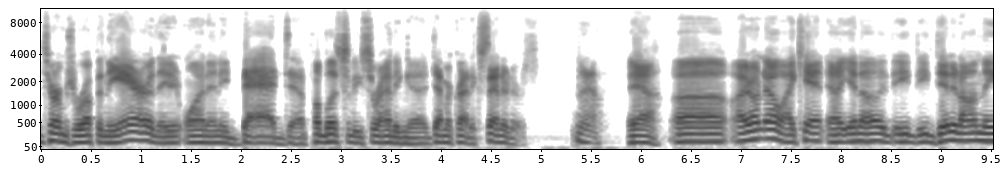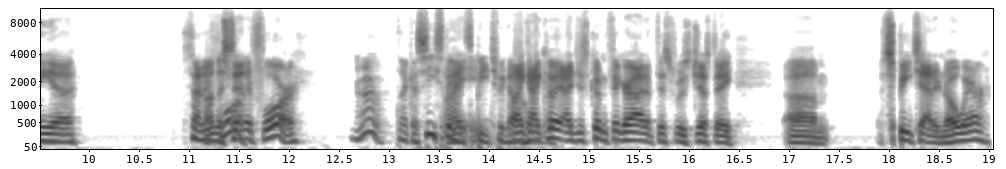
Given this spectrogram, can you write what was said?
midterms were up in the air, they didn't want any bad uh, publicity surrounding uh, Democratic senators. Yeah. Yeah, uh, I don't know. I can't. Uh, you know, he, he did it on the uh, Senate on the floor. Senate floor. Yeah, it's like a C-SPAN I- speech we got. Like I hold of. could, I just couldn't figure out if this was just a um, speech out of nowhere,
